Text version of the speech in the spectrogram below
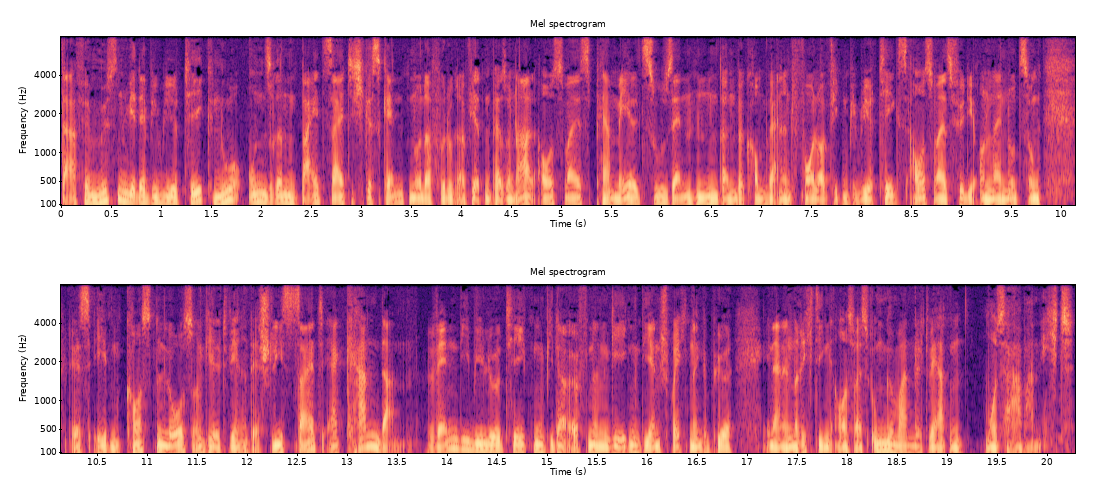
Dafür müssen wir der Bibliothek nur unseren beidseitig gescannten oder fotografierten Personalausweis per Mail zusenden. Dann bekommen wir einen vorläufigen Bibliotheksausweis für die Online-Nutzung. Der ist eben kostenlos und gilt während der Schließzeit. Er kann dann, wenn die Bibliotheken wieder öffnen, gegen die entsprechende Gebühr in einen richtigen Ausweis umgewandelt werden, muss er aber nicht.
